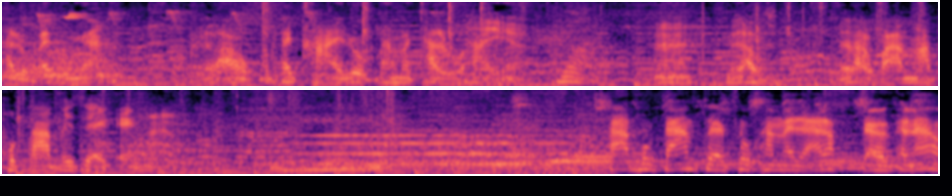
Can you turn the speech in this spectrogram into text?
ทะลุไอ้พวกเนี้ยเราก็ไปถ่ายรูปมามาทะลุให้อะอ่าเราเราก็เอามาพุทธาไปเสกเองนะถ้าพุทธามเสกสุขธรรมดาแล้วเจอกันแล้ว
